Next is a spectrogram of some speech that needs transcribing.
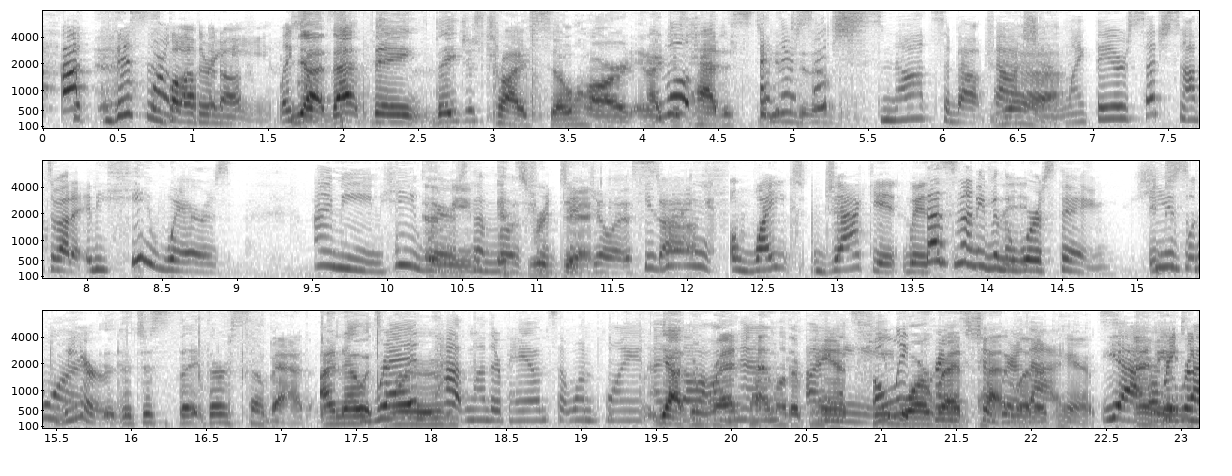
this is bothering me. Like yeah, that thing. They just try so hard, and I just had to stick to them. and it they're to them. such snots about fashion. Yeah. Like they are such snots about it. And he wears, I mean, he wears mean, the it's most ridiculous. ridiculous He's stuff. wearing a white jacket with That's not even the worst thing. It He's just looked worn weird. It's just they, they're so bad. I know it's red rude. patent leather pants at one point. I yeah, saw the on red him. patent leather I pants. mean- he Only wore Prince red patent wear leather that. pants. yeah, I mean, Ricky Right.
